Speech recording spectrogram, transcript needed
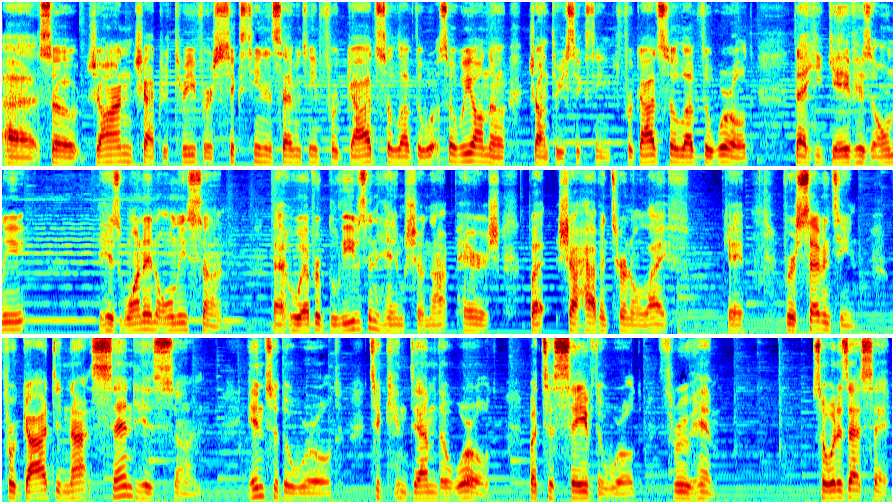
Uh, so John chapter 3 verse 16 and 17 for God so loved the world so we all know John 3:16 for God so loved the world that he gave his only his one and only son that whoever believes in him shall not perish but shall have eternal life okay verse 17 for God did not send his son into the world to condemn the world, but to save the world through him. So what does that say?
